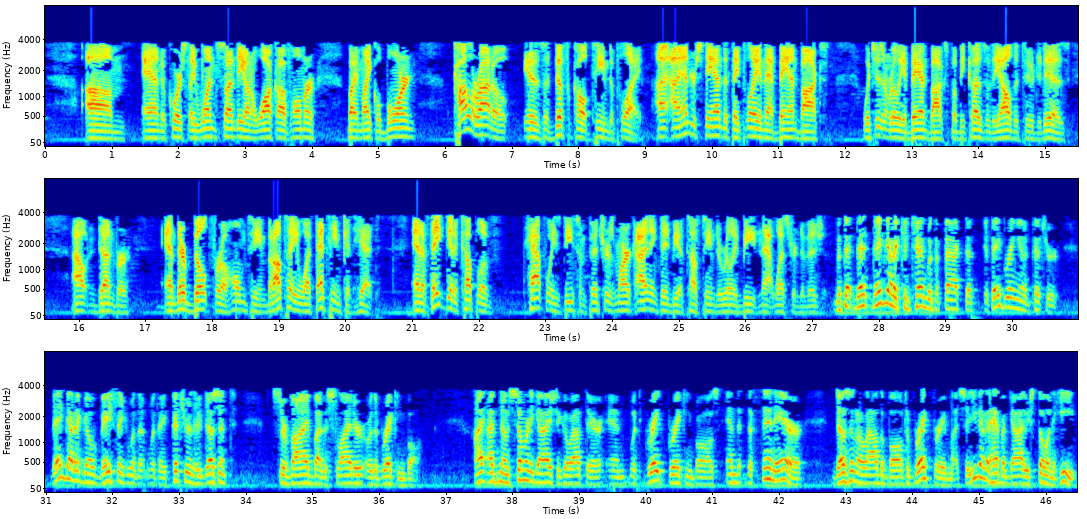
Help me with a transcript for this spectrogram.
Um, and of course, they won Sunday on a walk-off homer by Michael Bourn. Colorado is a difficult team to play. I, I understand that they play in that bandbox, which isn't really a bandbox, but because of the altitude it is out in Denver, and they're built for a home team. But I'll tell you what, that team can hit. And if they get a couple of halfway decent pitchers, Mark, I think they'd be a tough team to really beat in that Western Division. But they, they, they've got to contend with the fact that if they bring in a pitcher, they've got to go basic with a with a pitcher who doesn't survive by the slider or the breaking ball. I, I've known so many guys to go out there and with great breaking balls, and the, the thin air doesn't allow the ball to break very much. So you got to have a guy who's throwing a heat.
